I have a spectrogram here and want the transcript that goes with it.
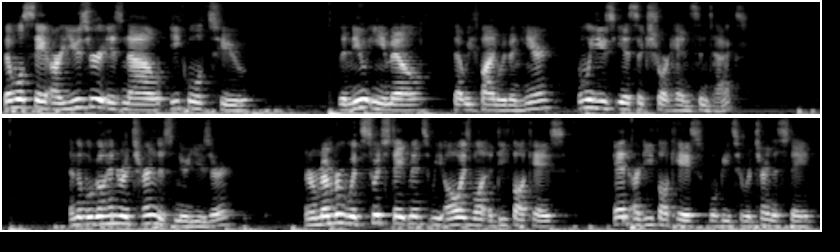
Then we'll say our user is now equal to the new email that we find within here, and we'll use ES6 shorthand syntax. And then we'll go ahead and return this new user. And remember, with switch statements, we always want a default case, and our default case will be to return the state,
